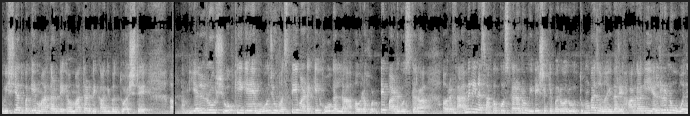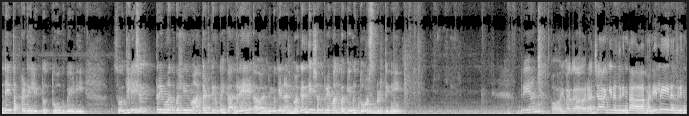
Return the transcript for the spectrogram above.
ವಿಷಯದ ಬಗ್ಗೆ ಮಾತಾಡ್ಬೇ, ಮಾತಾಡಬೇಕಾಗಿ ಬಂತು ಅಷ್ಟೇ. ಎಲ್ಲರೂ ಶೋಕಿಗೆ ಮೋಜು ಮಸ್ತಿ ಮಾಡಕ್ಕೆ ಹೋಗಲ್ಲ. ಅವರ ಹೊಟ್ಟೆ ಪಾಡಿಗೋಸ್ಕರ, ಅವರ ಫ್ಯಾಮಿಲಿನ ಸಾಕೋಕ್ಕೋಸ್ಕರನೂ ವಿದೇಶಕ್ಕೆ ಬರೋರು ತುಂಬಾ ಜನ ಇದ್ದಾರೆ. ಹಾಗಾಗಿ ಎಲ್ಲರೂ ಒಂದೇ ತಕ್ಕಡಿಲಿಟ್ಟು ತೂಗಬೇಡಿ. ಸೊ ದೇಶದ ಪ್ರೇಮದ ಬಗ್ಗೆ ಮಾತಾಡ್ತಿರ್ಬೇಕಾದ್ರೆ ನಿಮಗೆ ನನ್ನ ಮಗನ ದೇಶದ ಪ್ರೇಮದ ಬಗ್ಗೆನೂ ತೋರಿಸ್ಬಿಡ್ತೀನಿ. ಆ, ಇವಾಗ ರಜಾ ಆಗಿರೋದ್ರಿಂದ ಮನೇಲೇ ಇರೋದ್ರಿಂದ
